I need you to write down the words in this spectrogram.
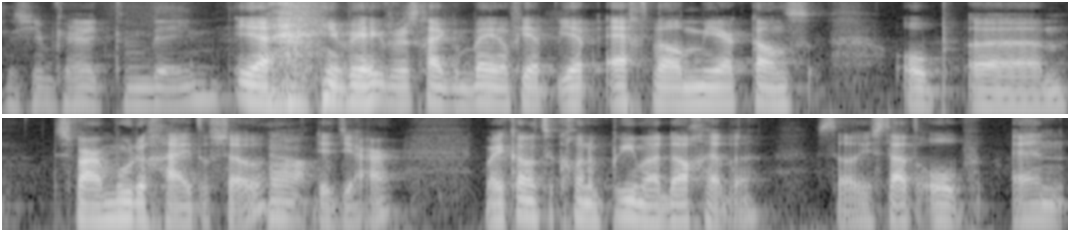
dus je breekt een been. ja, je breekt waarschijnlijk een been of je hebt, je hebt echt wel meer kans op ehm, zwaarmoedigheid of zo Ja. dit jaar. Maar je kan natuurlijk gewoon een prima dag hebben. Stel, je staat op en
